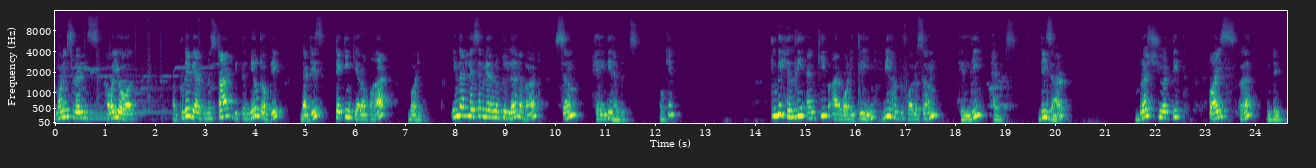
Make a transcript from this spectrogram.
Morning students, how are you all? Uh, today we are going to start with a new topic that is taking care of our body. In that lesson we are going to learn about some healthy habits. Okay? To be healthy and keep our body clean, we have to follow some healthy habits. These are brush your teeth twice a day.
